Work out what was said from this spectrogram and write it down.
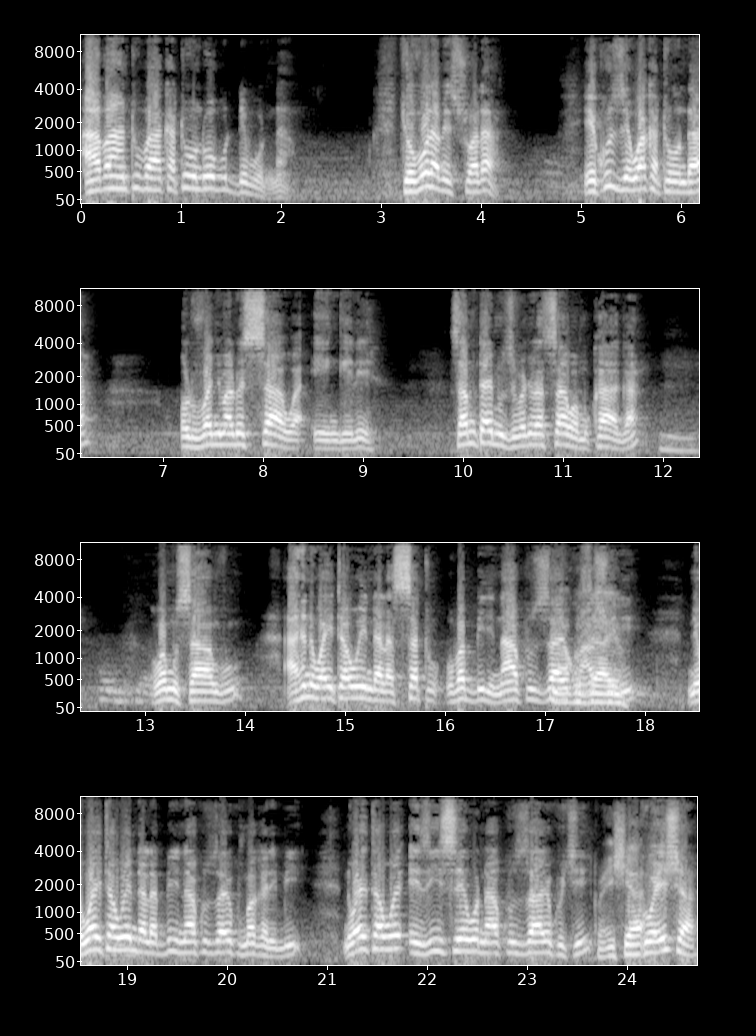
abantu ba katonda obudde bwonna kyova olaba eswala ekuzza ewa katonda oluvannyuma lw'essaawa engere sometimes oluvannyuma lwa ssaawa mukaaga oba musanvu ate ne wayitawo endala ssatu oba bbiri n'akuzaayo ku N'akuzaayo. masiri ne wayitawo endala bbiri n'akuzaayo ku magaribi ne wayitawo eziyiseewo n'akuzaayo ku ki? Ku esha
